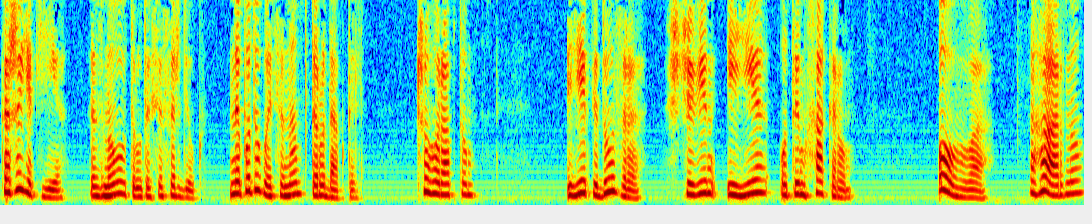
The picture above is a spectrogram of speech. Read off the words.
Кажи, як є, знову втрутився сердюк. Не подобається нам птеродактиль. Чого раптом? Є підозра, що він і є отим хакером. Ова, гарно,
